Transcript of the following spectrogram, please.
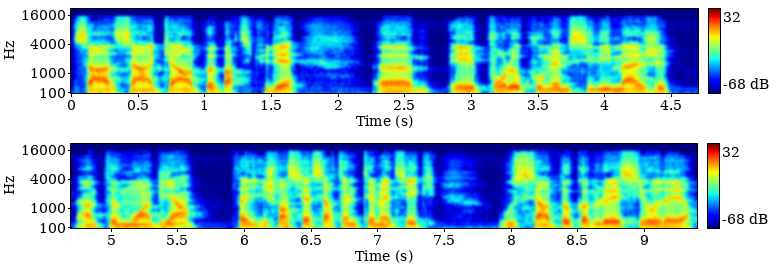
C'est un, un, cas un peu particulier. Euh, et pour le coup, même si l'image est un peu moins bien, je pense qu'il y a certaines thématiques où c'est un peu comme le SEO d'ailleurs.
